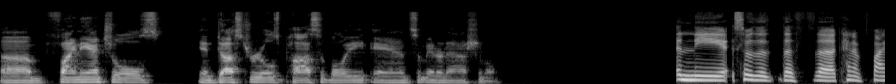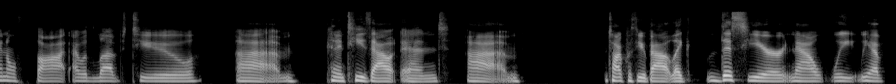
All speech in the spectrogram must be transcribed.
um, financials, industrials, possibly, and some international. And the so the the the kind of final thought I would love to um, kind of tease out and um, talk with you about like this year. Now we we have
